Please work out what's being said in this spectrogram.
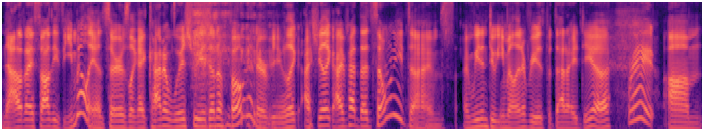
Now that I saw these email answers, like I kind of wish we had done a phone interview. Like I feel like I've had that so many times. And we didn't do email interviews, but that idea. right. Um,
